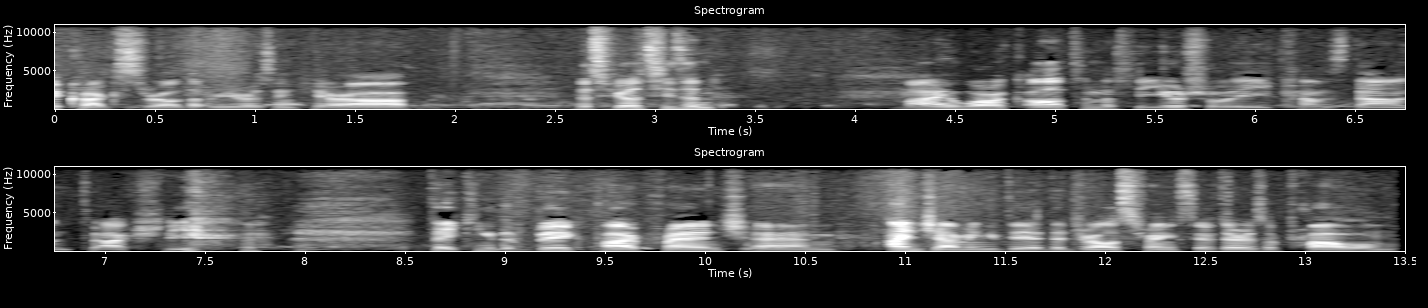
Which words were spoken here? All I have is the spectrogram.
the Crux drill that we're using here uh, this field season. My work ultimately usually comes down to actually taking the big pipe wrench and unjamming the, the drill strings if there is a problem.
